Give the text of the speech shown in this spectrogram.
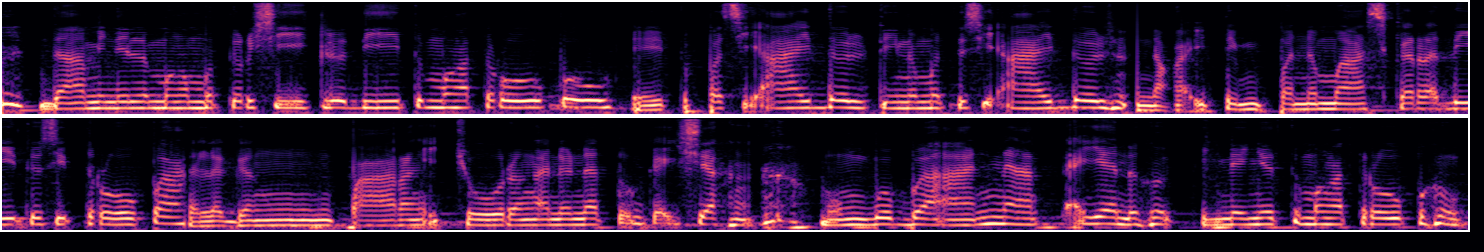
Dami nilang mga motorsiklo dito mga tropa. oh. Ito pa si Idol. Tingnan mo to si Idol. Nakaitim pa na maskara dito si tropa. Talagang parang itsurang ano na to guys. ah. Mumbabanat. Ayan oh, tingnan nyo to mga tropa. oh.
